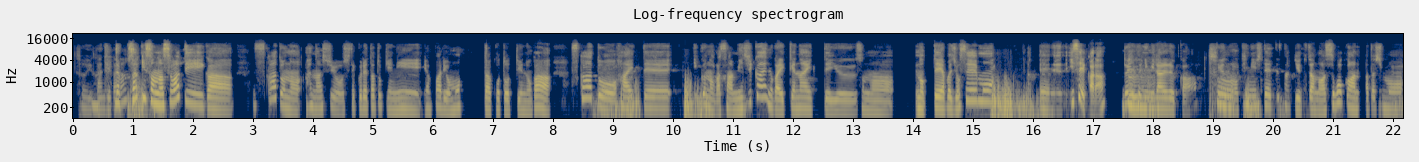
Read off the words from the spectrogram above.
そういう感じかなでも。さっきそのスワティがスカートの話をしてくれた時にやっぱり思ったことっていうのがスカートを履いていくのがさ短いのがいけないっていうそののってやっぱり女性も、えー異性からどういうふうに見られるかっていうのを気にしてってさっき言ってたのはすごくあ私も、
